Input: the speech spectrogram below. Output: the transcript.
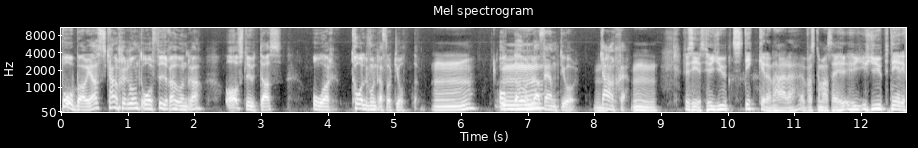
påbörjas kanske runt år 400, avslutas år 1248. 850 år, kanske. Mm. Precis. Hur djupt sticker den här, vad ska man säga, hur, hur djupt ner i,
